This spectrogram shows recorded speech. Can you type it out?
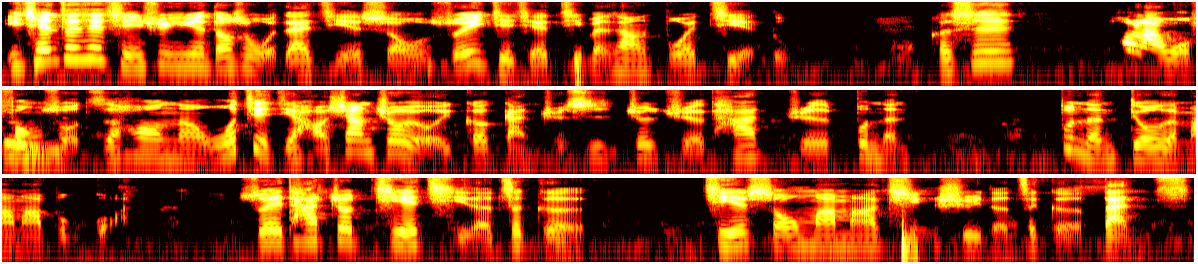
以前这些情绪因为都是我在接收，所以姐姐基本上不会介入。可是后来我封锁之后呢，嗯、我姐姐好像就有一个感觉是，就觉得她觉得不能不能丢人妈妈不管，所以她就接起了这个接收妈妈情绪的这个担子。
